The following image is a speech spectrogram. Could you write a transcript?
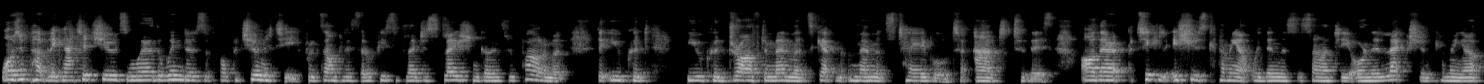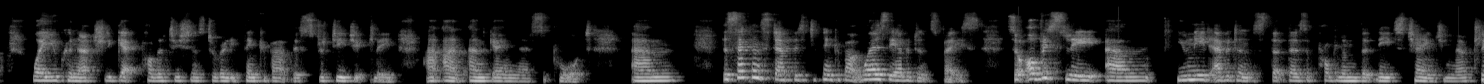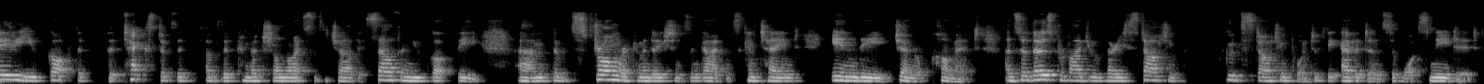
What are public attitudes and where are the windows of opportunity? For example, is there a piece of legislation going through Parliament that you could you could draft amendments, get amendments tabled to add to this? Are there particular issues coming up within the society or an election coming up where you can actually get politicians to really think about this strategically and, and gain their support? Um, the second step is to think about where's the evidence base. So obviously, um, you need evidence that there's a problem that needs changing. Now, clearly, you've got the, the text of the of the Convention on Rights of the Child itself, and you've got the um, the strong recommendations and guidance contained in the general comment. And so those provide you a very starting good starting point of the evidence of what's needed.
